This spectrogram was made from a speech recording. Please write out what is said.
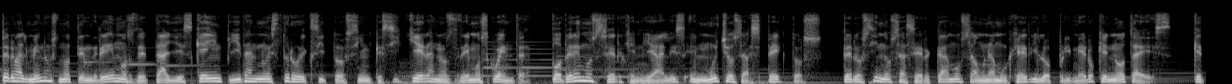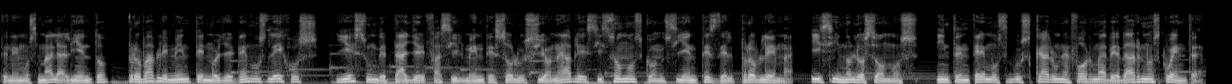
pero al menos no tendremos detalles que impidan nuestro éxito sin que siquiera nos demos cuenta. Podremos ser geniales en muchos aspectos, pero si nos acercamos a una mujer y lo primero que nota es que tenemos mal aliento, probablemente no lleguemos lejos, y es un detalle fácilmente solucionable si somos conscientes del problema, y si no lo somos, intentemos buscar una forma de darnos cuenta.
